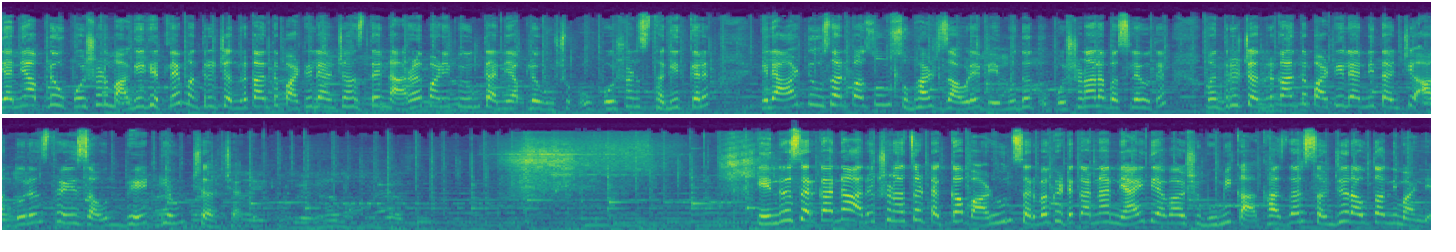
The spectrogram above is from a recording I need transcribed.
यांनी आपले उपोषण मागे घेतले मंत्री चंद्रकांत पाटील यांच्या हस्ते नारळ पाणी पिऊन त्यांनी आपले उपोषण स्थगित केले. गेल्या आठ दिवसांपासून सुभाष जावळे बेमुदत उपोषणाला बसले होते. मंत्री चंद्रकांत पाटील यांनी त्यांची आंदोलनस्थळी जाऊन भेट घेऊन चर्चा केली. केंद्र सरकारनं आरक्षणाचा टक्का वाढवून सर्व घटकांना न्याय द्यावा अशी भूमिका खासदार संजय राऊतांनी मांडली.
